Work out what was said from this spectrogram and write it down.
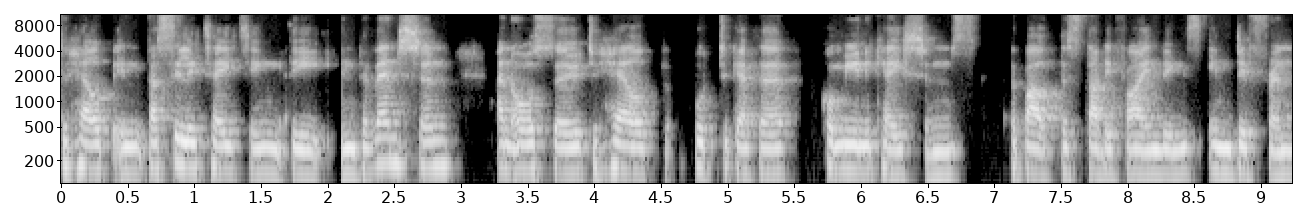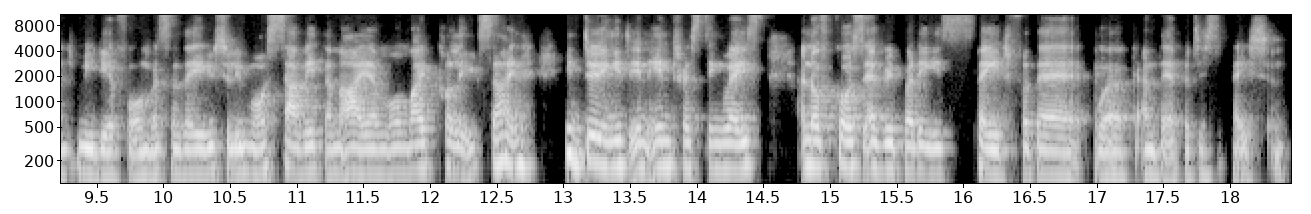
to help in facilitating the intervention and also to help put together communications about the study findings in different media formats. And they're usually more savvy than I am or my colleagues are in, doing it in interesting ways. And of course, everybody is paid for their work and their participation.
